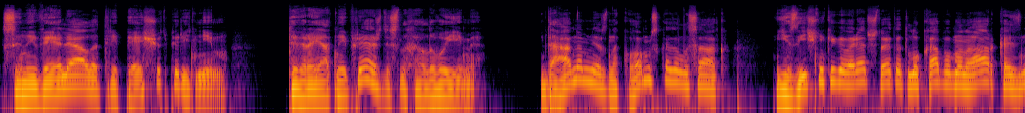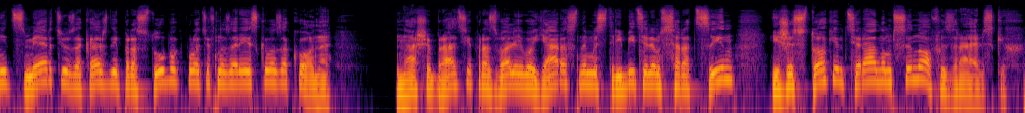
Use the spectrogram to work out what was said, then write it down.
сыны Велиала трепещут перед ним. Ты, вероятно, и прежде слыхал его имя. «Да, оно мне знакомо», — сказал Исаак. «Язычники говорят, что этот Лукаба Мануар казнит смертью за каждый проступок против назарейского закона». Наши братья прозвали его яростным истребителем сарацин и жестоким тираном сынов израильских.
